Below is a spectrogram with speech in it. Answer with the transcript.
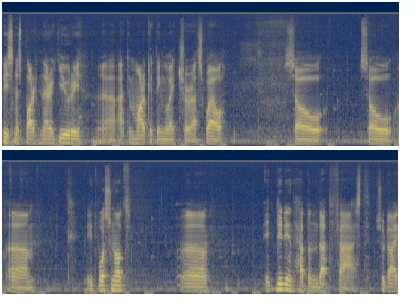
business partner Yuri uh, at a marketing lecture as well. So, so um, it was not. Uh, it didn't happen that fast. Should I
